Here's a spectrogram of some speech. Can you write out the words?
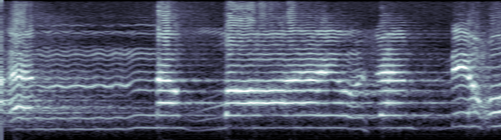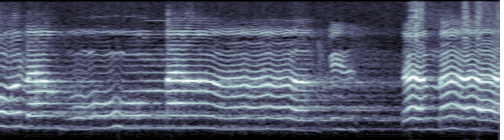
أن الله يسبح له من في السماوات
